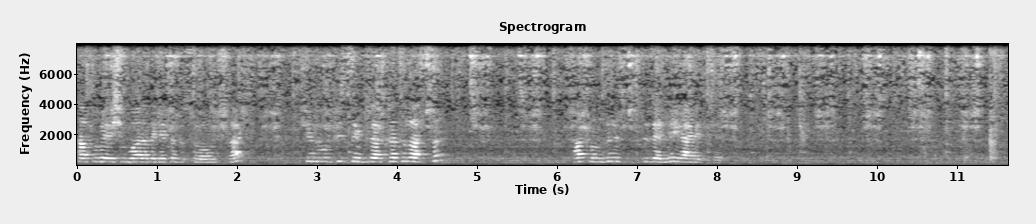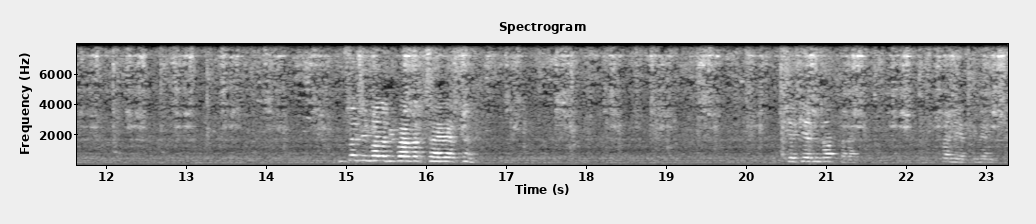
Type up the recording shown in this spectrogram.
Tatlı eşim bu arada getirdi soğumuşlar. Şimdi bu pişsin güzel katılaşsın. Tatlımızın üzerine ilave edeceğiz. Musacığım bana bir bardak çay versene. Şekerini de at bana. Ben yapayım benim için.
